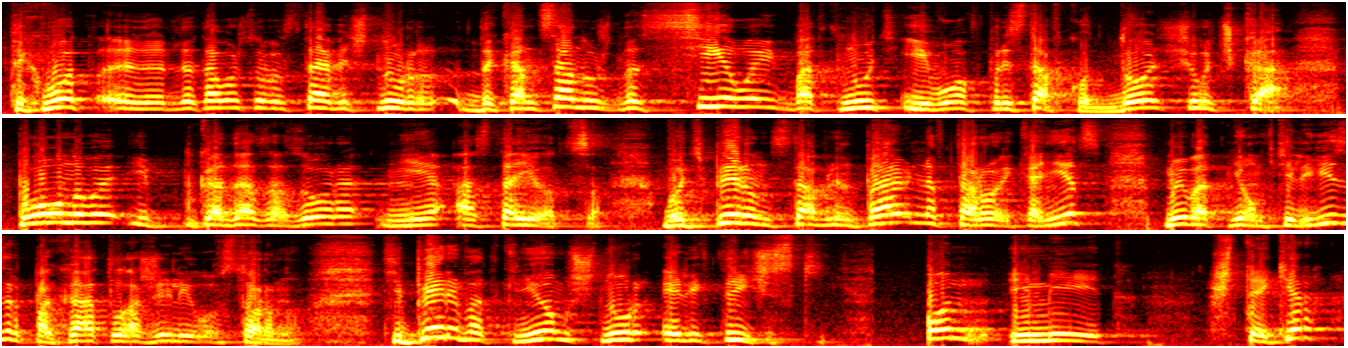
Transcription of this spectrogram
Так вот, э, для того, чтобы вставить шнур до конца, нужно силой воткнуть его в приставку до щелчка полного и когда зазора не остается. Вот теперь он вставлен правильно, второй конец мы воткнем в телевизор, пока отложили его в сторону. Теперь воткнем шнур электрический. Он имеет штекер,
